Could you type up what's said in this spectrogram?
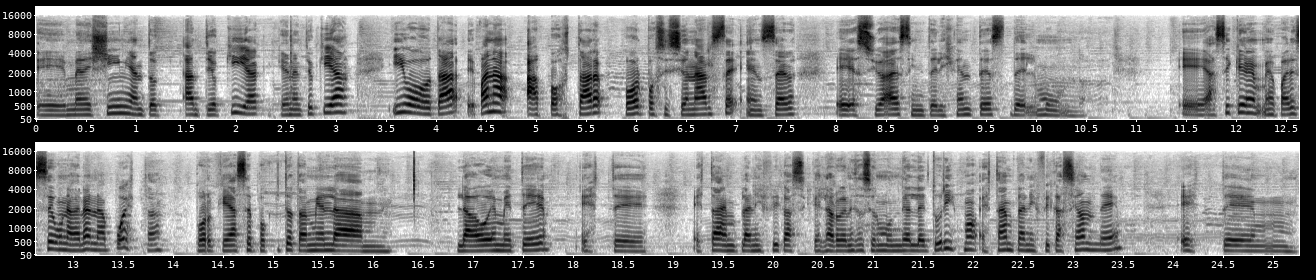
eh, Medellín y Anto- Antioquía, que quedan en Antioquía, y Bogotá eh, van a apostar por posicionarse en ser ciudades inteligentes del mundo. Así que me parece una gran apuesta, porque hace poquito también la, mm, la OMT este, está en planificación, que es la Organización Mundial del Turismo, está en planificación de este, mm,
